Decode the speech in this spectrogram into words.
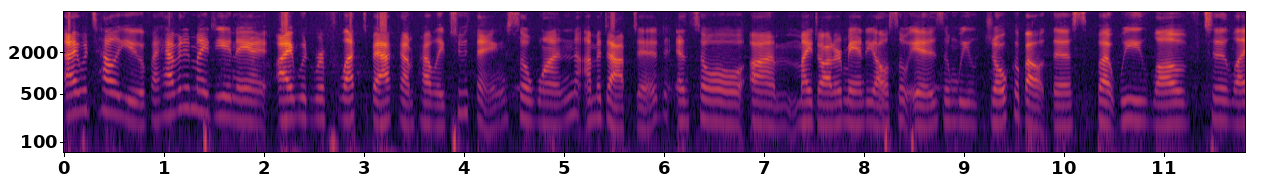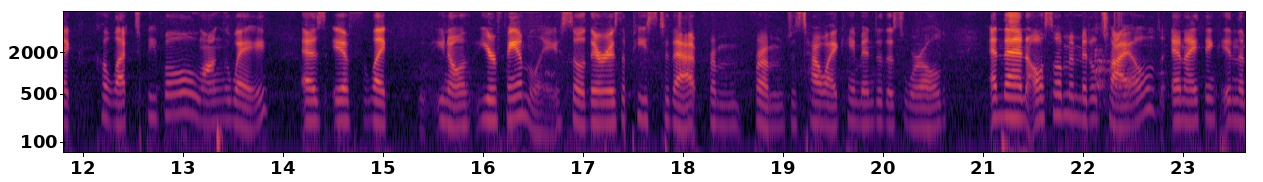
I would tell you if I have it in my DNA, I, I would reflect back on probably two things. So one, I'm adopted, and so um, my daughter Mandy also is, and we joke about this, but we love to like collect people along the way as if like you know your family. So there is a piece to that from from just how I came into this world. And then also I'm a middle child, and I think in the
